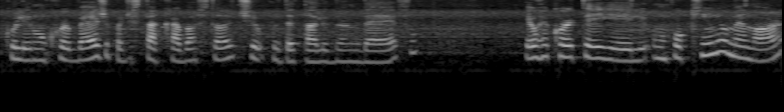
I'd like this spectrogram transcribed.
Escolhi uma cor bege para destacar bastante os detalhes do MDF. Eu recortei ele um pouquinho menor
